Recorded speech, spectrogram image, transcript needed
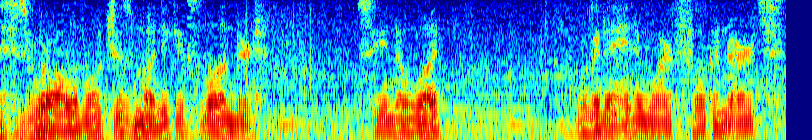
This is where all of Ocho's money gets laundered. So you know what? We're gonna hit him where it fucking hurts.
